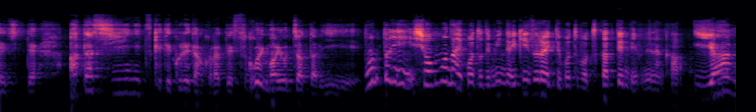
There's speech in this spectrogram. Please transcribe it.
メージって私につけてくれたんかなってすごい迷っちゃったり。本当にしょうもないことでみんな生きづらいって言葉を使ってんだよねなんか。イアン・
